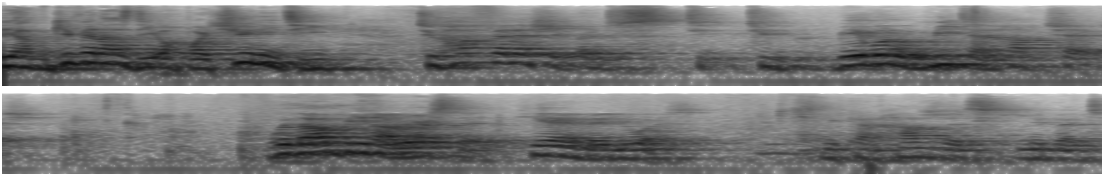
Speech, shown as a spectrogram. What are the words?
they have given us the opportunity to have fellowship and to, to be able to meet and have church without being arrested here in the US. We can have this liberty.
